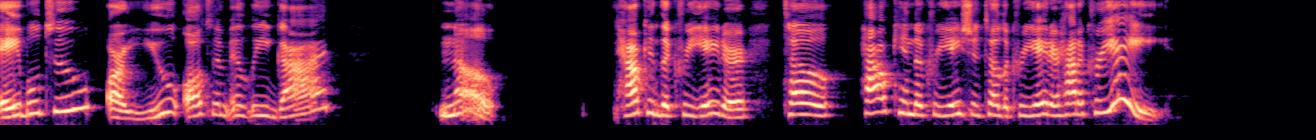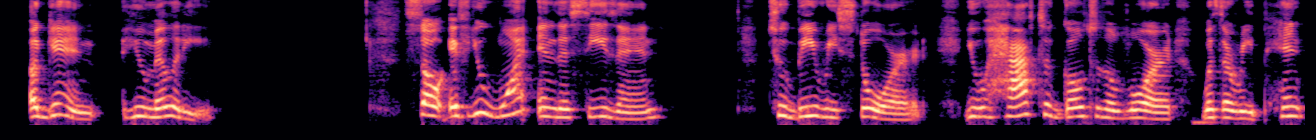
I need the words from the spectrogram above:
able to? Are you ultimately God? No. How can the creator tell how can the creation tell the creator how to create? Again, humility. So if you want in this season to be restored, you have to go to the Lord with a repent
